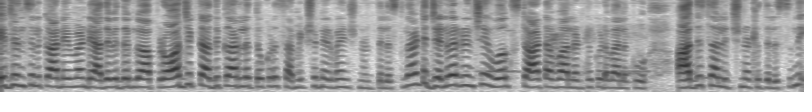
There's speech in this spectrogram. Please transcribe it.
ఏజెన్సీలు కానివ్వండి అదేవిధంగా ప్రాజెక్ట్ అధికారులతో కూడా సమీక్ష నిర్వహించినట్టు తెలుస్తుంది. అంటే జనవరి నుంచే వర్క్ స్టార్ట్ అవ్వాలంటూ కూడా వాళ్ళకు ఆదేశాలు ఇచ్చినట్లు తెలుస్తుంది.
